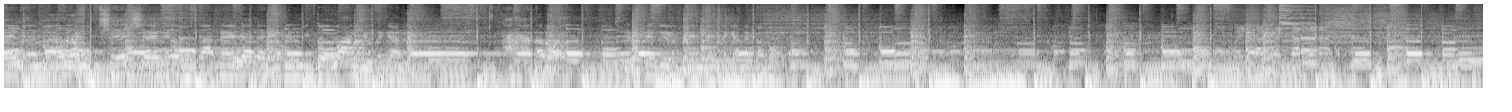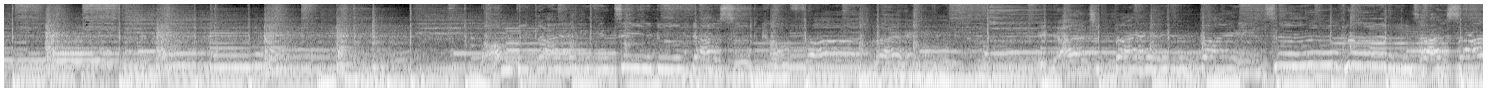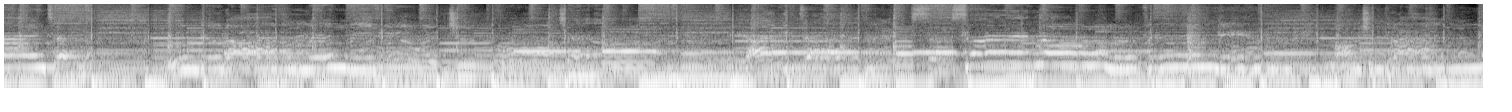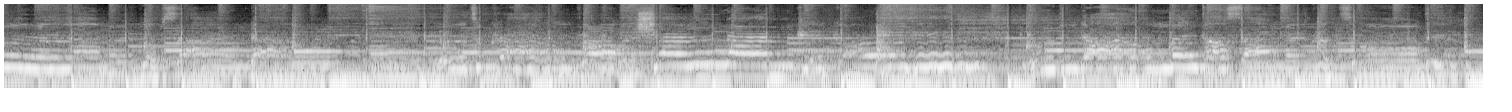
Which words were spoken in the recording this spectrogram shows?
ไปไปมาแล้วผมเช็คเช็คเนื้อผมด้านในด้านในครับมันมีโต๊ะว่างอยู่เหมืนกัน อาหารอร่อยเดื่มแค่ดือดเย็นๆเหมือนกันนะครับผมมองไปไกลที่ดูดาวสุดขอบ Thank you.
